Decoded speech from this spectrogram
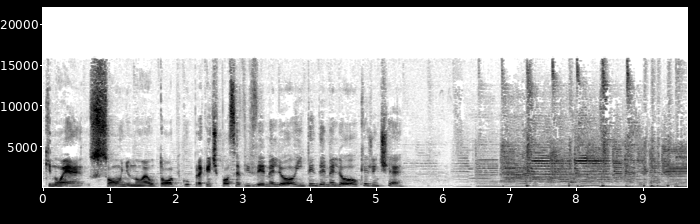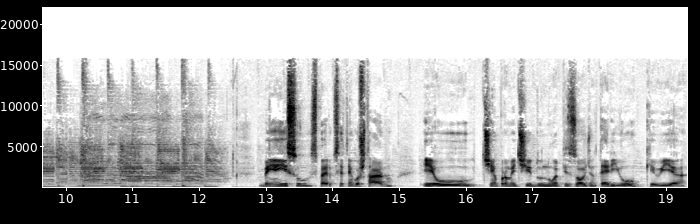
que não é sonho, não é utópico, para que a gente possa viver melhor e entender melhor o que a gente é. Bem, é isso. Espero que você tenha gostado. Eu tinha prometido no episódio anterior que eu ia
